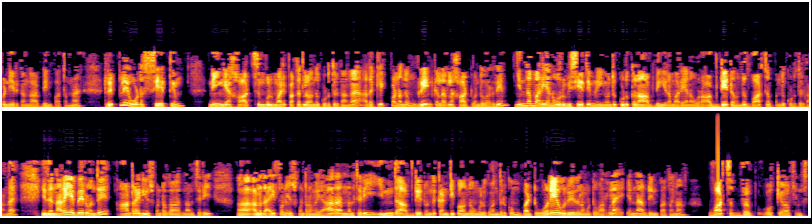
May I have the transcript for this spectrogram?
பண்ணியிருக்காங்க அப்படின்னு பார்த்தோம்னா ரிப்ளையோட சேர்த்து நீங்கள் ஹார்ட் சிம்பிள் மாதிரி பக்கத்தில் வந்து கொடுத்துருக்காங்க. அதை கிளிக் பண்ணதும் கிரீன் கலரில் ஹார்ட் வந்து வருது. இந்த மாதிரியான ஒரு விஷயத்தையும் நீங்கள் வந்து கொடுக்கலாம் அப்படிங்கிற மாதிரியான ஒரு அப்டேட்டை வந்து வாட்ஸ்அப் வந்து கொடுத்துருக்காங்க. இது நிறைய பேர் வந்து ஆண்ட்ராய்டு யூஸ் பண்ணுறதா இருந்தாலும் சரி அல்லது ஐஃபோன் யூஸ் பண்ணுறவங்க யாராக இருந்தாலும் சரி இந்த அப்டேட் வந்து கண்டிப்பாக வந்து உங்களுக்கு வந்திருக்கும். பட் ஒரே ஒரு இதில் மட்டும் வரல. என்ன அப்படின்னு பார்த்தோம்னா வாட்ஸ்அப் வெப் ஓகேவா ஃப்ரெண்ட்ஸ்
